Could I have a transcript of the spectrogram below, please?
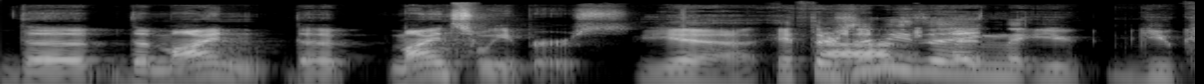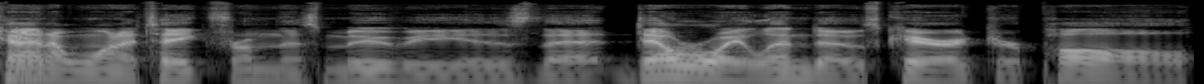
the the mine the minesweepers Yeah, if there's Uh, anything that you you kind of want to take from this movie is that Delroy Lindo's character Paul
